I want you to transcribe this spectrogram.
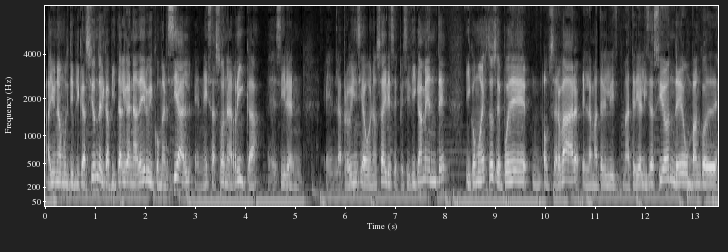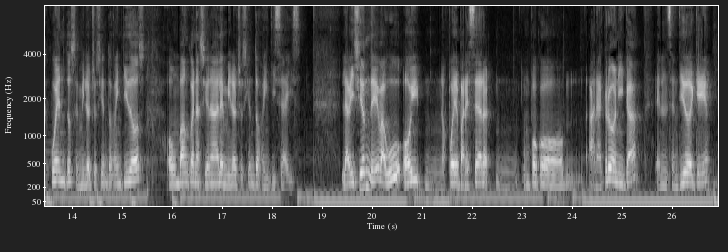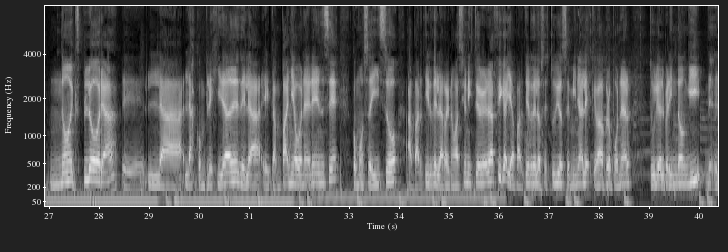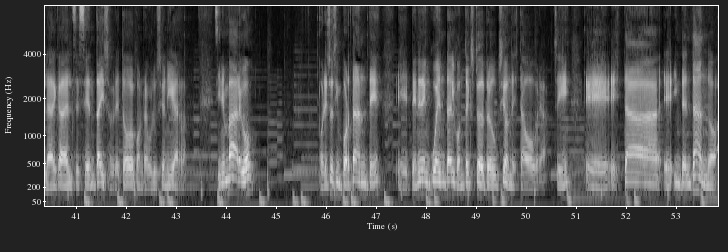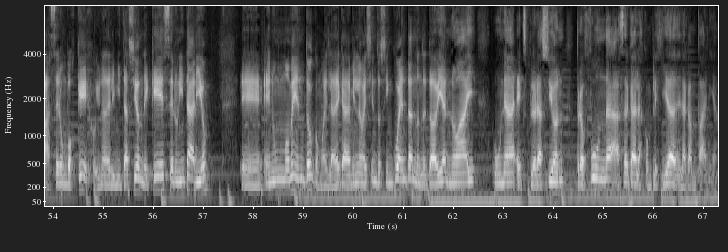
hay una multiplicación del capital ganadero y comercial en esa zona rica, es decir, en, la provincia de Buenos Aires específicamente, y como esto se puede observar en la materialización de un banco de descuentos en 1822 o un banco nacional en 1826. La visión de Bagú hoy nos puede parecer un poco anacrónica en el sentido de que no explora eh, las complejidades de la eh, campaña bonaerense como se hizo a partir de la renovación historiográfica y a partir de los estudios seminales que va a proponer Tulio Alperindongui desde la década del 60 y sobre todo con Revolución y Guerra. Sin embargo, por eso es importante eh, tener en cuenta el contexto de producción de esta obra. ¿sí? Eh, está eh, intentando hacer un bosquejo y una delimitación de qué es ser unitario en un momento, como es la década de 1950, en donde todavía no hay una exploración profunda acerca de las complejidades de la campaña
